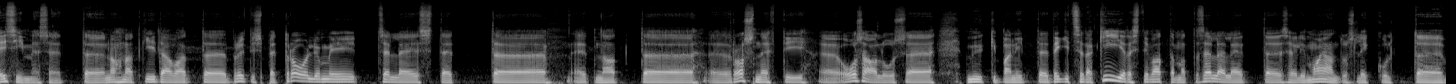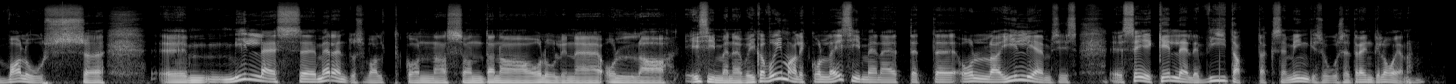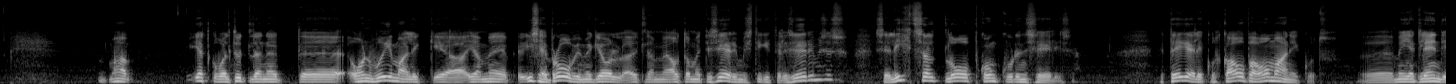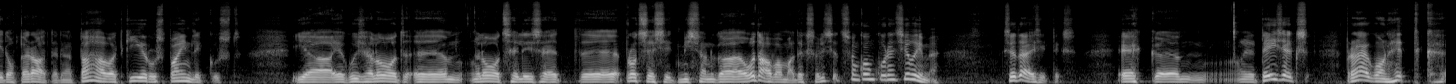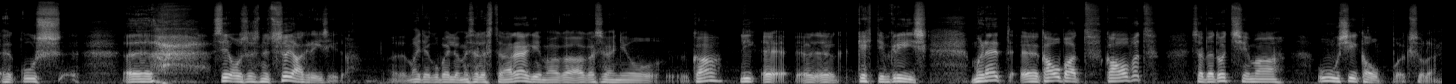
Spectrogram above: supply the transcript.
esimesed, noh, nad kiidavad British Petroleumit selle eest, et et, et nad äh, Rosnefti äh, osaluse müüki panid, tegid seda kiiresti, vaatamata sellele, et see oli majanduslikult äh, valus. milles merendusvaldkonnas on täna oluline olla esimene või ka võimalik olla esimene, et, et olla hiljem siis see, kellele viidatakse mingisuguse trendi loojana? ma jätkuvalt ütlen, et äh, on võimalik ja, ja me ise proovimegi olla, ütleme, automatiseerimis, digitaliseerimises, see lihtsalt loob konkurentsieelise. tegelikult kaubaomanikud, äh, meie kliendid, operaatorid, nad tahavad kiirust, paindlikkust ja, ja kui sa lood, äh, lood sellised protsessid, mis on ka odavamad, eks ole, lihtsalt see on konkurentsivõime. seda esiteks. ehk teiseks, praegu on hetk, kus äh, seoses nüüd sõjakriisiga, ma ei tea, kui palju me sellest täna räägime, aga, aga see on ju ka li-, äh, kehtiv kriis, mõned äh, kaubad kaovad, sa pead otsima uusi kaupu, eks ole,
